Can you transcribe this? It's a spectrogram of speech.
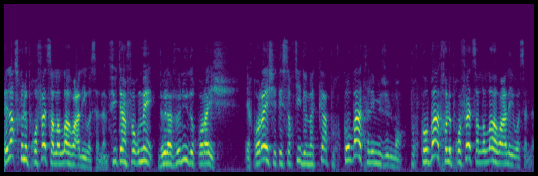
Et lorsque le prophète sallallahu alayhi wa sallam fut informé de la venue de Quraysh, et Quraysh était sorti de Mecca pour combattre les musulmans, pour combattre le prophète sallallahu alayhi wa sallam.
